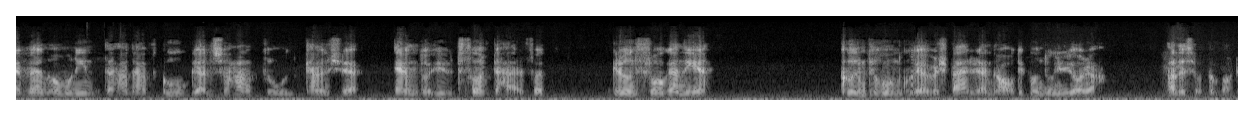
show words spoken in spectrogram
även om hon inte hade haft Google så hade hon kanske ändå utfört det här. För grundfrågan är, kunde hon gå över spärren? Ja, det kunde hon ju göra. Alldeles uppenbart.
